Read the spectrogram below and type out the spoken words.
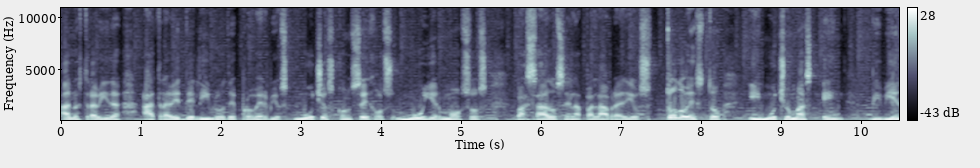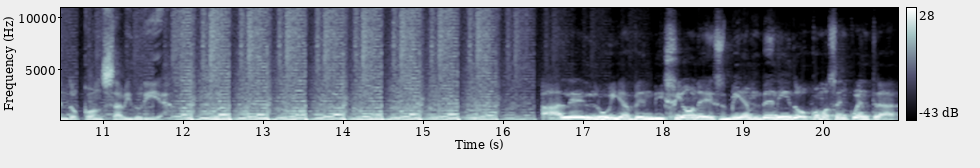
a nuestra vida a través del libro de Proverbios. Muchos consejos muy hermosos basados en la palabra de Dios. Todo esto y mucho más en Viviendo con Sabiduría. Aleluya, bendiciones, bienvenido, ¿cómo se encuentra?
